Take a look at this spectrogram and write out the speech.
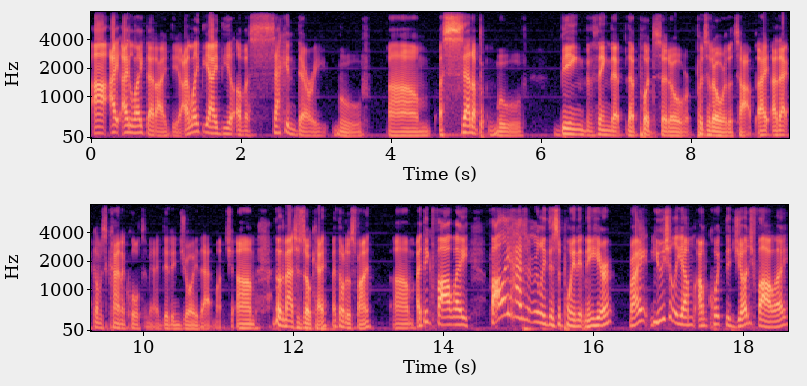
uh, I, I like that idea. I like the idea of a secondary move, um, a setup move, being the thing that, that puts it over puts it over the top. I, I, that was kind of cool to me. I did enjoy that much. Um, I thought the match was okay. I thought it was fine. Um, I think Fale Fale hasn't really disappointed me here. Right? Usually I'm I'm quick to judge Fale.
